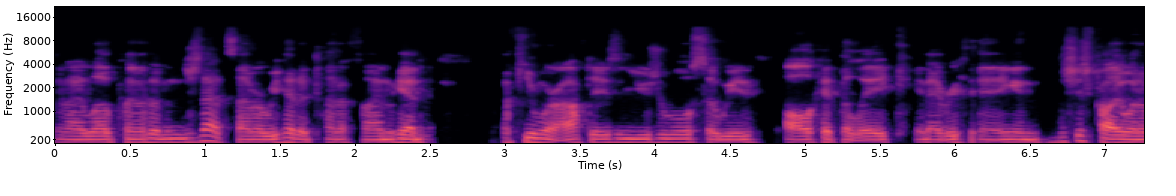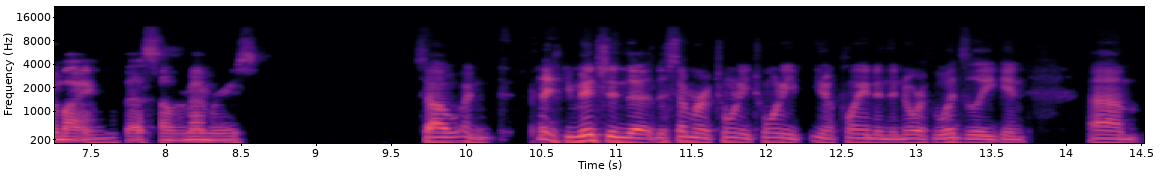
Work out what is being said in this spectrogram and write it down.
and I love playing with them. And just that summer we had a ton of fun. We had a few more off days than usual, so we all hit the lake and everything, and it's just probably one of my best summer memories. So, and you mentioned the the summer of 2020, you know, playing in the Northwoods League, and um,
